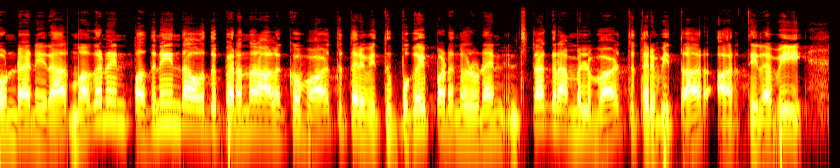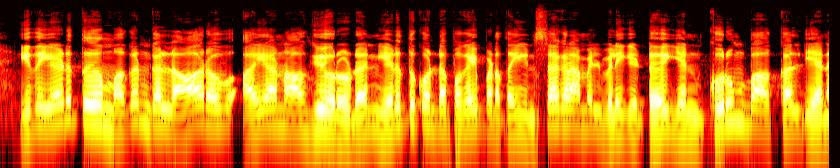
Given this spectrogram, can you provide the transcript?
கொண்டாடினார். மகனின் பதினைந்தாவது பிறந்த நாளுக்கு வாழ்த்து தெரிவித்து புகைப்படங்களுடன் இன்ஸ்டாகிராமில் வாழ்த்து தெரிவித்தார் ஆர்த்தி ரவி. இதையடுத்து மகன்கள் ஆரவ் அயான் ஆகியோருடன் எடுத்துக்கொண்ட புகைப்படத்தை இன்ஸ்டாகிராமில் வெளியிட்டு என் குறும்பாக்கள் என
